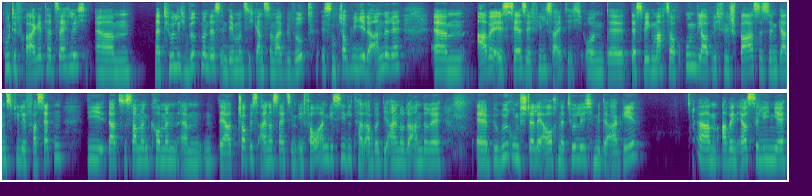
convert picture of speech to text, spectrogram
Gute Frage tatsächlich. Ähm, natürlich wird man das, indem man sich ganz normal bewirbt. Ist ein Job wie jeder andere, ähm, aber er ist sehr, sehr vielseitig und äh, deswegen macht es auch unglaublich viel Spaß. Es sind ganz viele Facetten, die da zusammenkommen. Ähm, der Job ist einerseits im EV angesiedelt, hat aber die ein oder andere äh, Berührungsstelle auch natürlich mit der AG. Ähm, aber in erster Linie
